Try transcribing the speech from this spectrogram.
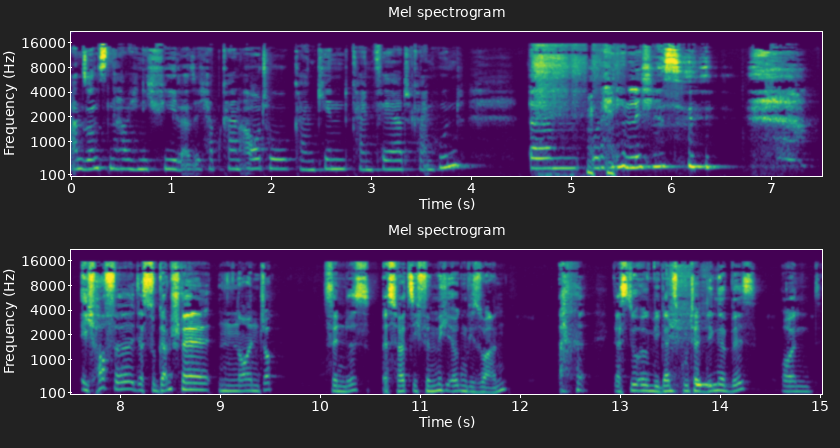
ansonsten habe ich nicht viel. Also ich habe kein Auto, kein Kind, kein Pferd, kein Hund ähm, oder ähnliches. ich hoffe, dass du ganz schnell einen neuen Job findest. Es hört sich für mich irgendwie so an, dass du irgendwie ganz guter Dinge bist. Und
